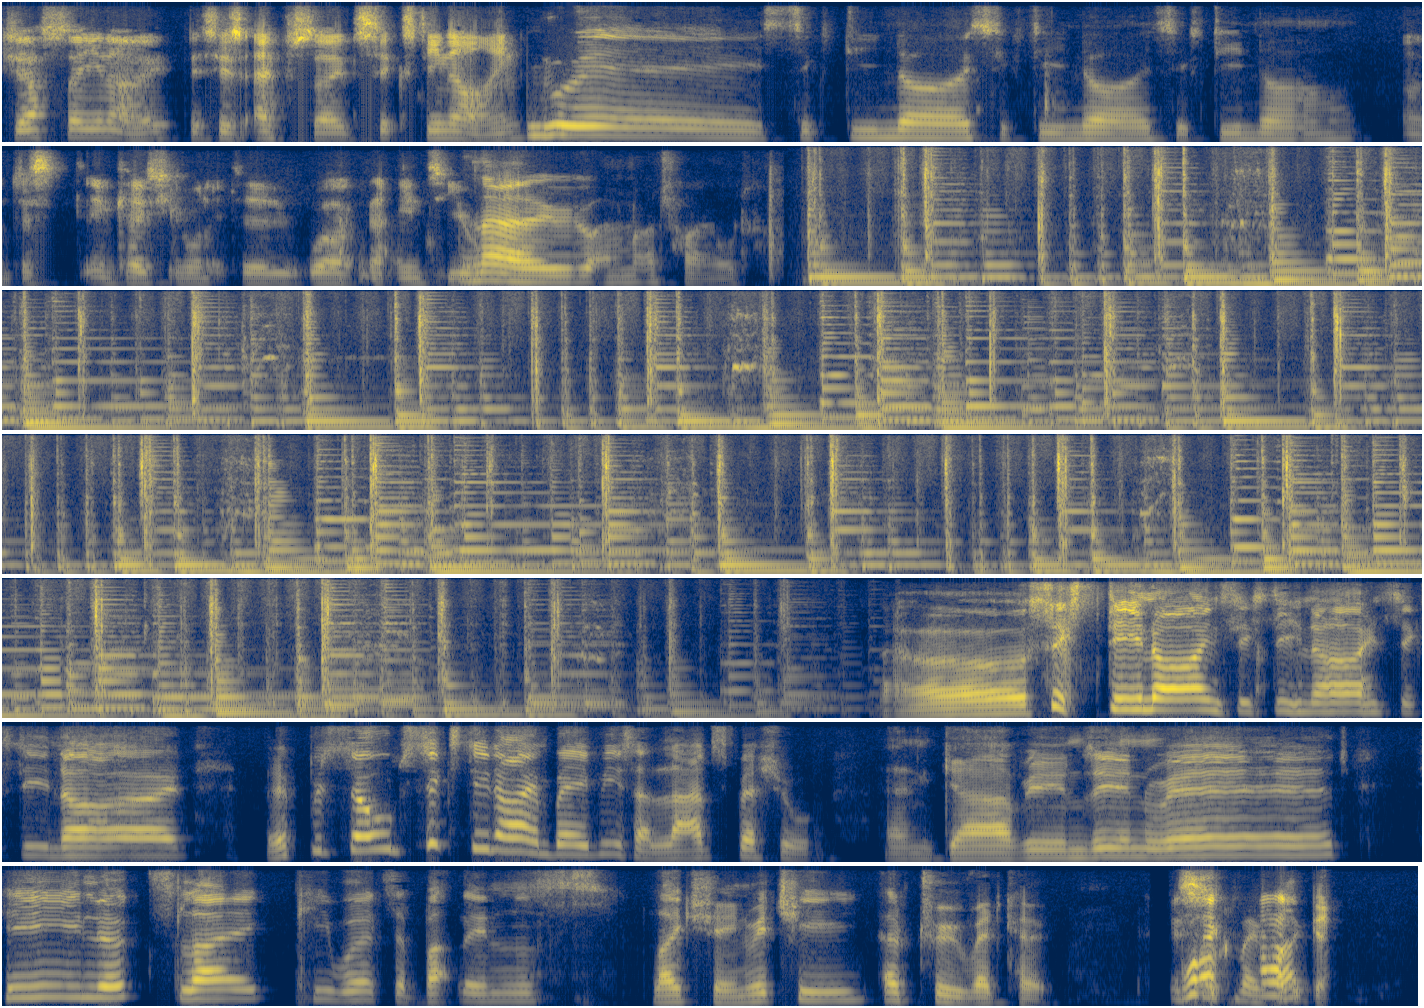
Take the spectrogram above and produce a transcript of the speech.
just so you know, this is episode 69. Way 69, 69, 69. Oh, just in case you wanted to work that into your. No, I'm not a child. 69, 69, 69. Episode 69, baby. It's a lad special. And Gavin's in red. He looks like he works at Butlins, like Shane Richie, a true red coat. It's Welcome, a everyone.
